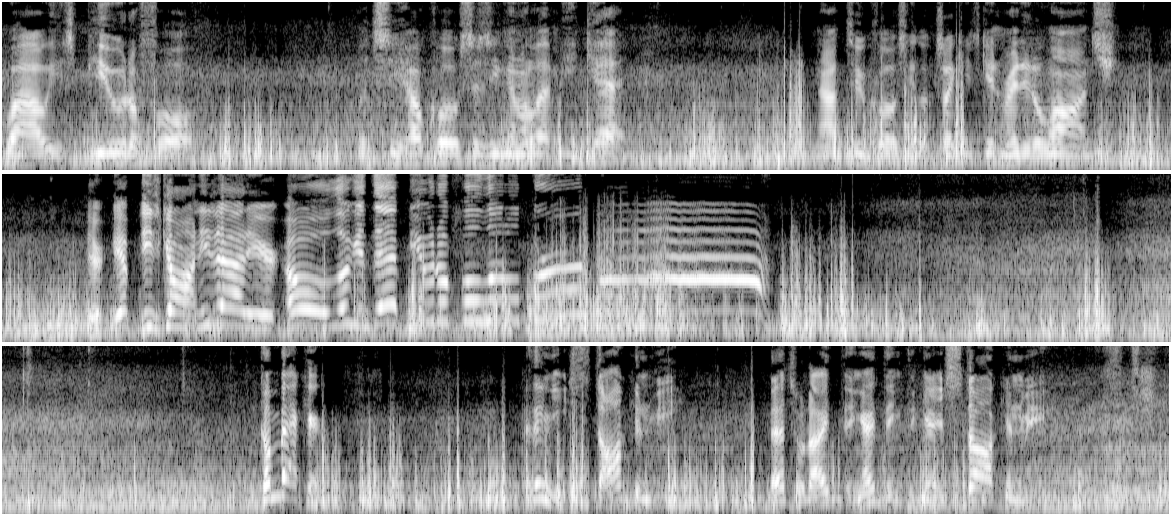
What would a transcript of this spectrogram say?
Wow, he's beautiful. Let's see how close is he gonna let me get. Not too close. He looks like he's getting ready to launch. There. Yep, he's gone. He's out of here. Oh, look at that beautiful Come back here. I think he's stalking me. That's what I think. I think the guy's stalking me.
